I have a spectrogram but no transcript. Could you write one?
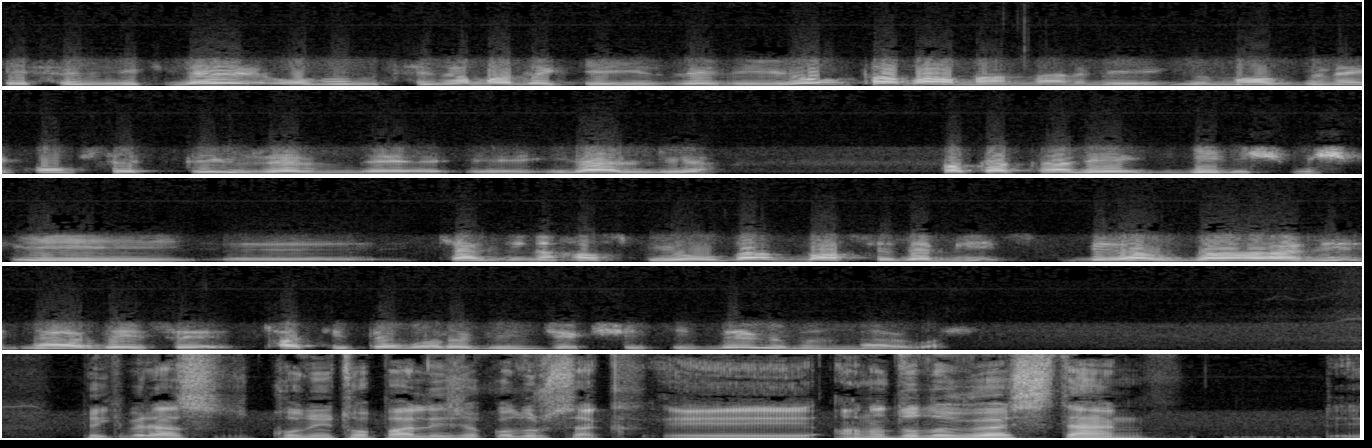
Kesinlikle onun sinemadaki izlediği yol tamamen yani bir Yılmaz Güney konsepti üzerinde e, ilerliyor. Fakat hani gelişmiş bir e, kendine has bir yoldan bahsedemeyiz. Biraz daha hani neredeyse taklite varabilecek şekilde ürünler var. Peki biraz konuyu toparlayacak olursak e, Anadolu Western e,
